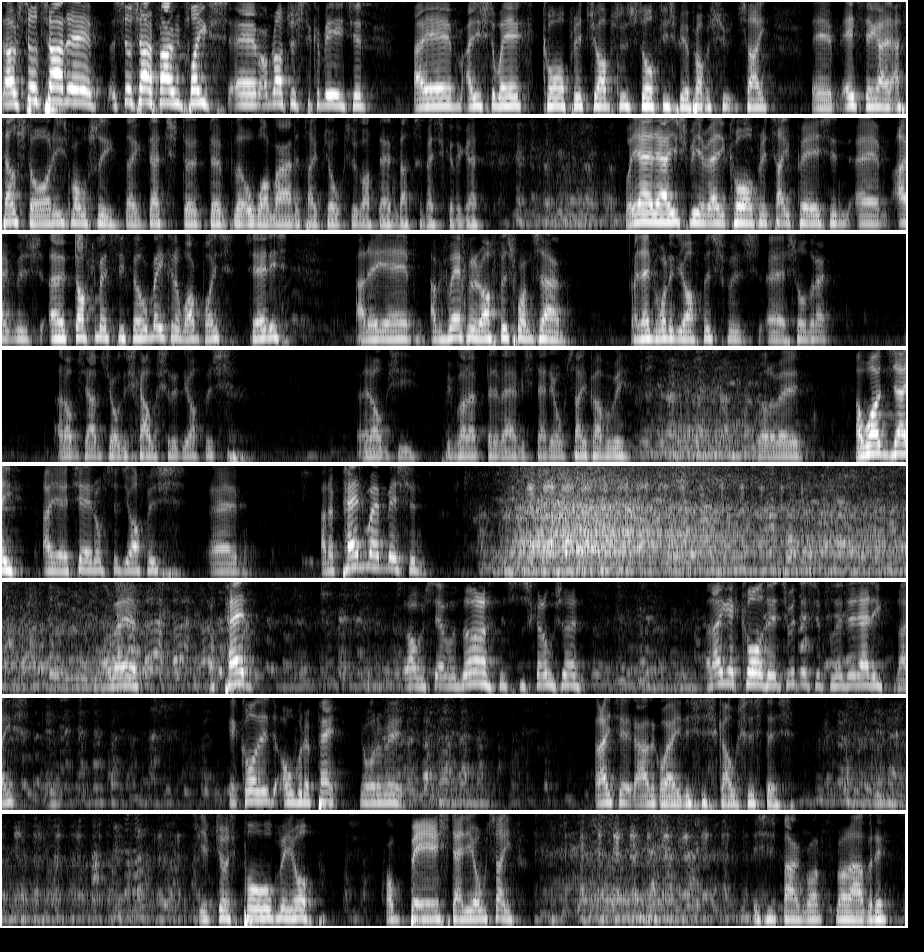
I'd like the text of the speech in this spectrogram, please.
I'm still trying to, I'm still trying to find my place. Um, I'm not just a comedian. I um, I used to work corporate jobs and stuff. Used to be a proper suit and tie. Um, it's thing, I, I tell stories mostly. Like that's the, the little one-liner type jokes I got then. That's the best you're gonna get. but yeah, yeah, I used to be a very corporate type person. Um, I was a documentary filmmaker at one point, series, and I um, I was working in an office one time, and everyone in the office was uh, southerner, and obviously I was the only scouser in the office. And obviously, we've got a bit of a heavy stereotype, haven't we? you know what I mean? And one day, I uh, turned up to the office, um, and a pen went missing. I mean, a pen. And obviously, everyone's, oh, it's the scouser. And I get called into a disciplinary, right? Get called in over a pen, you know what I mean? I take that hey, this is Scousers, this. You've just pulled me up on bare stereotype. this is bang on, not having it.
